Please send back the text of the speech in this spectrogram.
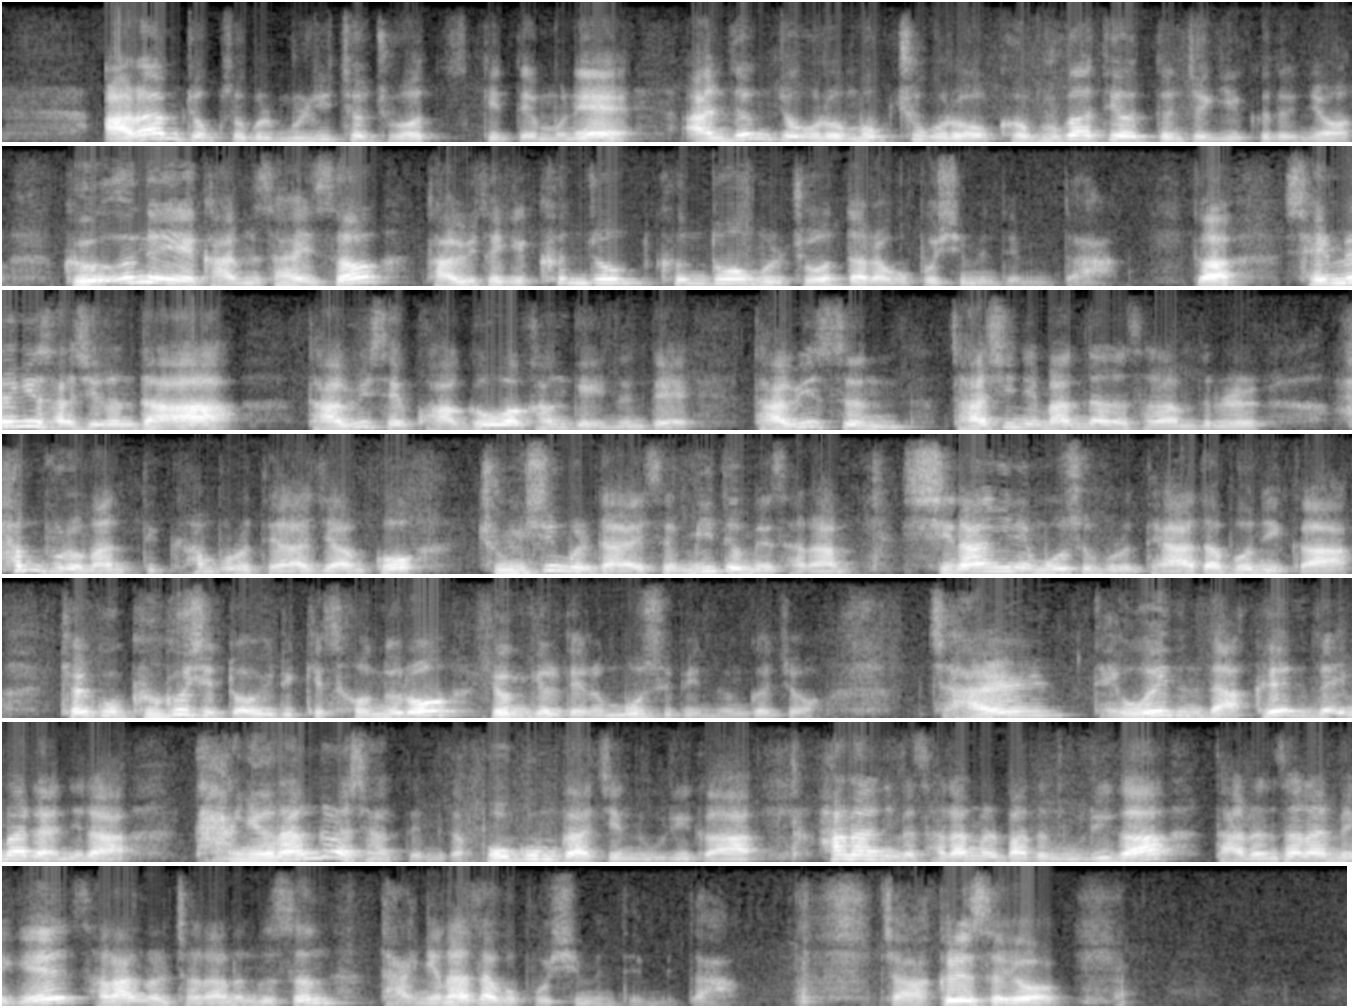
아람 족속을 물리쳐 주었기 때문에 안정적으로 목축으로 거부가 되었던 적이 있거든요. 그 은혜에 감사해서 다윗에게 큰, 좀, 큰 도움을 주었다라고 보시면 됩니다. 그러니까 세 명이 사실은 다 다윗의 과거와 관계 있는데 다윗은 자신이 만나는 사람들을 함부로 만 함부로 대하지 않고 중심을 다해서 믿음의 사람, 신앙인의 모습으로 대하다 보니까 결국 그것이 또 이렇게 선으로 연결되는 모습이 있는 거죠. 잘 대우해야 된다, 그래야 된다 이 말이 아니라 당연한 거라 생각됩니다. 복음 가진 우리가 하나님의 사랑을 받은 우리가 다른 사람에게 사랑을 전하는 것은 당연하다고 보시면 됩니다. 자, 그래서요.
